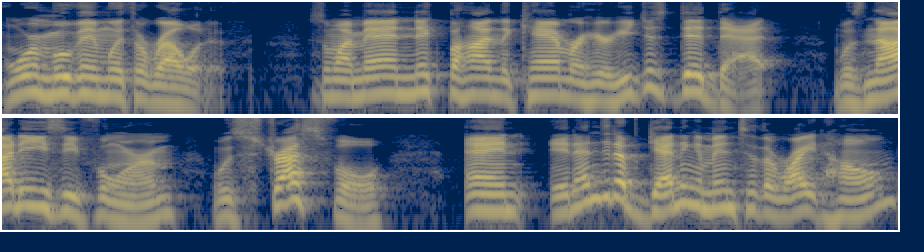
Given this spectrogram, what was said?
or move in with a relative. So my man Nick behind the camera here, he just did that was not easy for him, was stressful, and it ended up getting him into the right home.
